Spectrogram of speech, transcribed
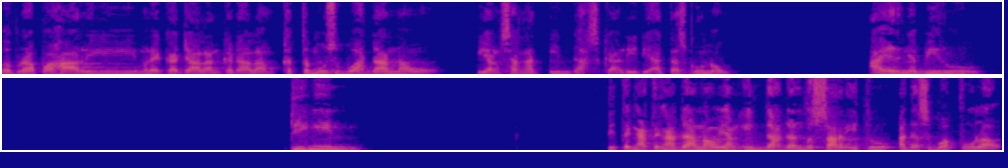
Beberapa hari mereka jalan ke dalam ketemu sebuah danau yang sangat indah sekali di atas gunung. Airnya biru, dingin. Di tengah-tengah danau yang indah dan besar itu ada sebuah pulau.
